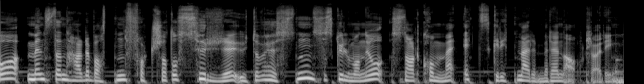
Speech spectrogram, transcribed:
Og mens denne debatten fortsatte å surre utover høsten, så skulle man jo snart komme et skritt nærmere en avklaring.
